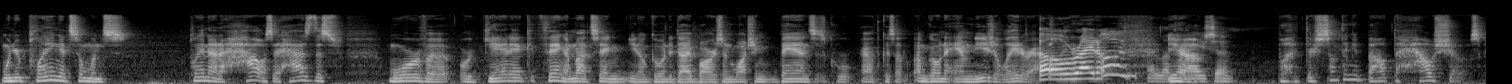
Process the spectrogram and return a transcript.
when you're playing at someone's playing at a house, it has this more of a organic thing. I'm not saying you know going to dive bars and watching bands is because I'm going to Amnesia later. Actually. Oh, right on. I love Yeah. Amnesia. But there's something about the house shows.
